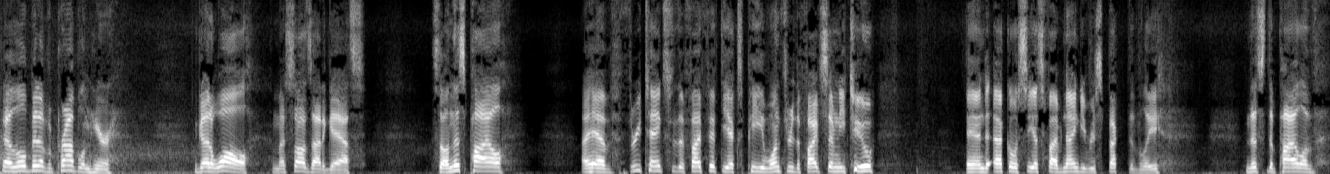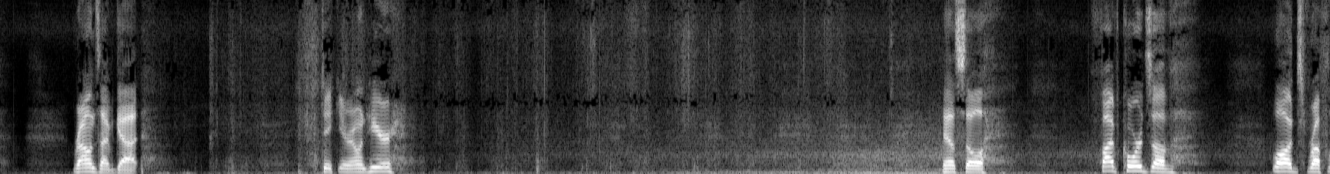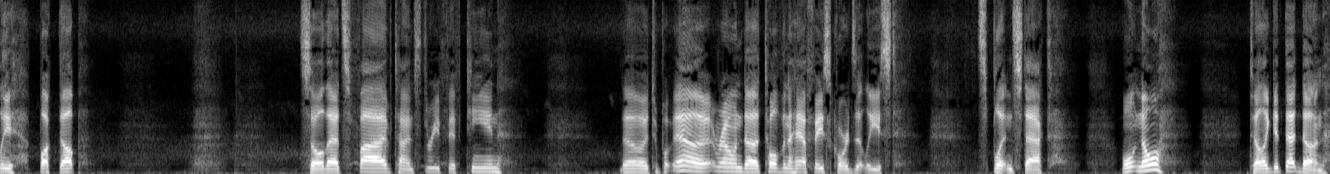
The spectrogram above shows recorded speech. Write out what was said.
Got a little bit of a problem here. I got a wall and my saw's out of gas. So in this pile, I have three tanks for the 550 XP, one through the 572, and Echo CS590 respectively. And this is the pile of rounds I've got. Take you around here. Yeah, so five cords of logs roughly bucked up. So that's five times three, 15. No, two, yeah, around uh, 12 and a half face cords at least. Split and stacked. Won't know till I get that done.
